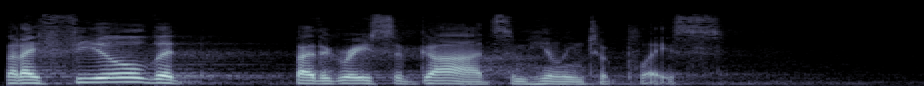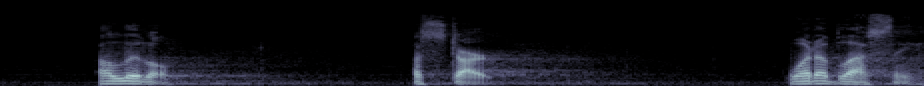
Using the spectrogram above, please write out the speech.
But I feel that by the grace of God, some healing took place. A little. A start. What a blessing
